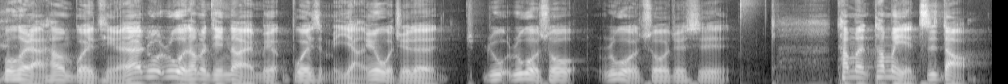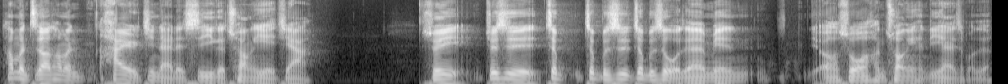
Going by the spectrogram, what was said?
不会啦，他们不会听。那如如果他们听到也没有不会怎么样，因为我觉得，如如果说如果说就是他们他们也知道，他们知道他们 hire 进来的是一个创业家，所以就是这这不是这不是我在那边呃说很创业很厉害什么的，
